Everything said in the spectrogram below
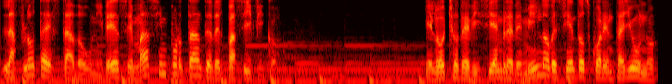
la flota estadounidense más importante del Pacífico. El 8 de diciembre de 1941,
